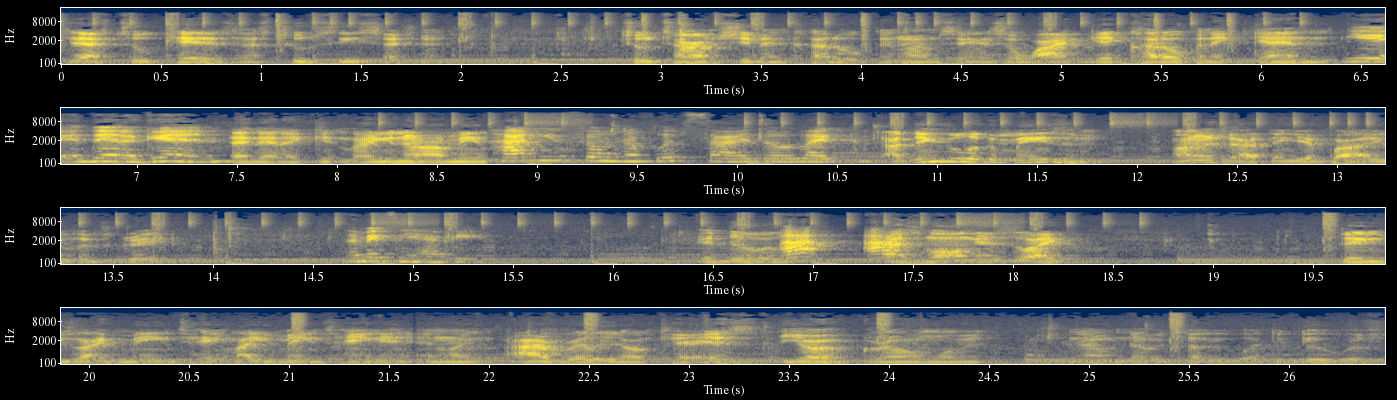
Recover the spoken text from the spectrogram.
she has two kids. That's two C-sections. Two times she been cut open, you know what I'm saying? So why get cut open again? Yeah, and then again. And then again, like, you know what I mean? How do you feel on the flip side though? Like. I think you look amazing. Honestly, I think your body looks great. That makes me happy. It do. I, I, as long as like things like maintain, like you maintain it, and like I really don't care. It's you're a grown woman, and I'll never tell you what to do with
